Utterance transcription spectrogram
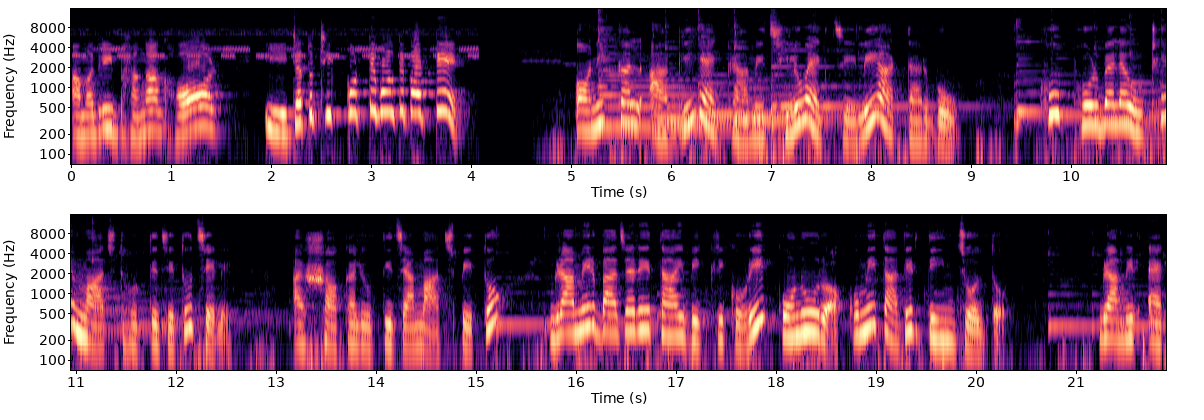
আমাদের এই ভাঙা ঘর এটা তো ঠিক করতে বলতে পারতে। অনেককাল আগে এক গ্রামে ছিল এক জেলে আর তার বউ। খুব ভোরবেলা উঠে মাছ ধরতে যেত জেলে। আর সকাল অবধি যা মাছ পেত গ্রামের বাজারে তাই বিক্রি করে কোনো রকমে তাদের দিন চলতো। গ্রামের এক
